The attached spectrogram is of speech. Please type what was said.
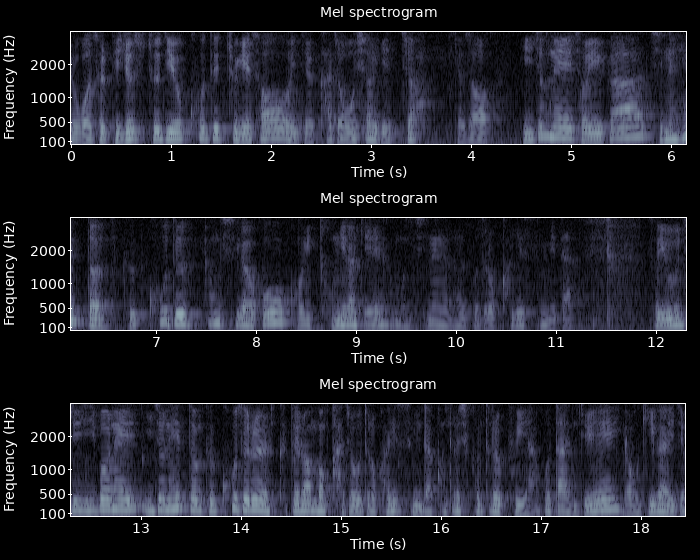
이것을 Visual Studio Code 쪽에서 이제 가져오셔야겠죠. 그래서 이전에 저희가 진행했던 그 코드 형식하고 거의 동일하게 한번 진행을 해보도록 하겠습니다. 요지 이번에 이전에 했던 그 코드를 그대로 한번 가져오도록 하겠습니다. control C control V 하고 난 뒤에 여기가 이제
